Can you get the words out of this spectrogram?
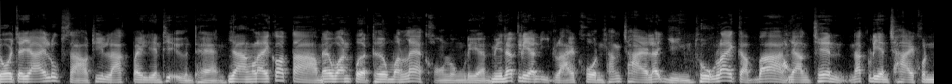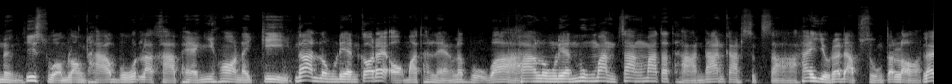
โดยจะย้ายลูกสาวที่รักไปเรียนที่อื่นแทน อย่างไรก็ตามในวันเปิดเทอมวันแรกของโรงเรียน มีนักเรียนอีกหลายคนทั้งชายและหญิง ถูกไล่กลับบ้าน อย่างเช่น นักเรียนชายคนหนึ่งที่สวมรองเท้าบูทราคาแพงยี่ห้อไนกี้ด้านโรงเรียนก็ได้ออกมาแถลงระบุว่าทางโรงเรียนมุ่งมั่นสร้างมาตรฐานด้านการศึกษาให้อยู่ระดับสูงตลอด และ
